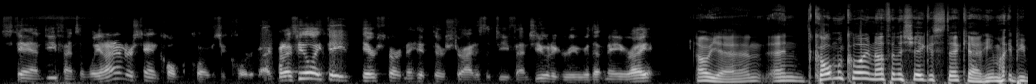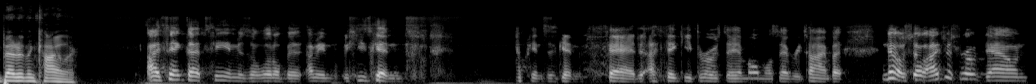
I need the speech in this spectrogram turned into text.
stand defensively. And I understand Colt McCoy was a quarterback, but I feel like they they're starting to hit their stride as a defense. You would agree with that, me, right? Oh yeah, and and Colt McCoy, nothing to shake his stick at. He might be better than Kyler. I think that team is a little bit. I mean, he's getting Hopkins is getting fed. I think he throws to him almost every time. But no, so I just wrote down.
